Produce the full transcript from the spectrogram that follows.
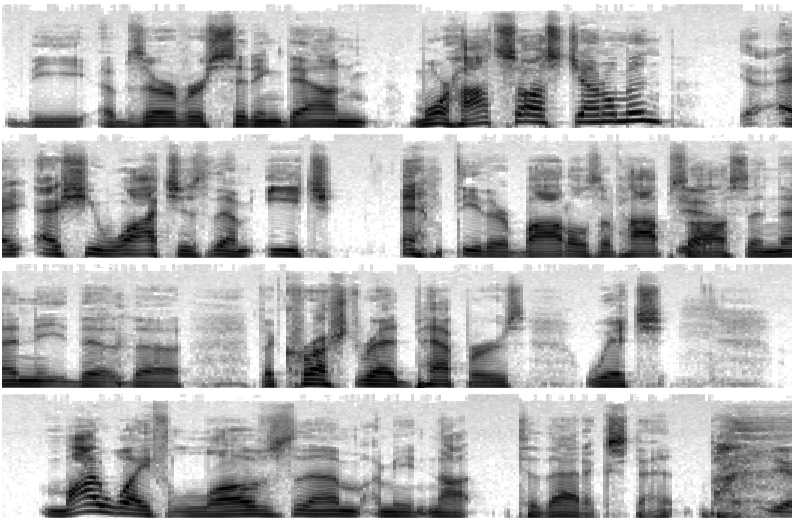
the observer sitting down. More hot sauce, gentlemen, as she watches them each empty their bottles of hot Yeah. sauce, and then the, the the the crushed red peppers, which my wife loves them. I mean, not to that extent, but Yeah,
